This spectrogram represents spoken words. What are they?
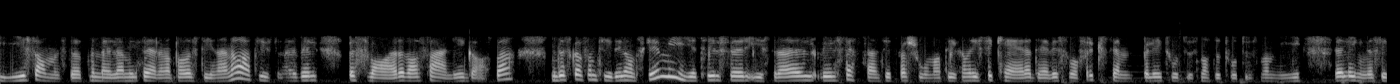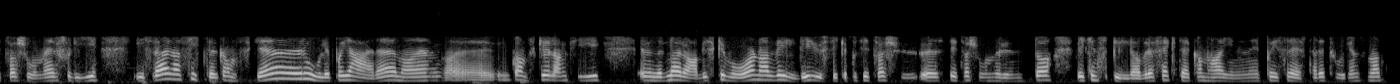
i sammenstøtene mellom israelerne og palestinerne, og at Israel vil besvare da særlig Gaza. Men det skal samtidig ganske mye til før Israel vil sette seg i en situasjon at de kan risikere det vi så f.eks. i 2008-2009 eller lignende situasjoner, fordi Israel har sittet ganske rolig på gjerdet nå en eh, ganske lang tid under den arabiske våren og er veldig usikker på eh, situasjonen rundt og hvilken spillovereffekt effekt det kan ha inn på israelsk territorium. sånn at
